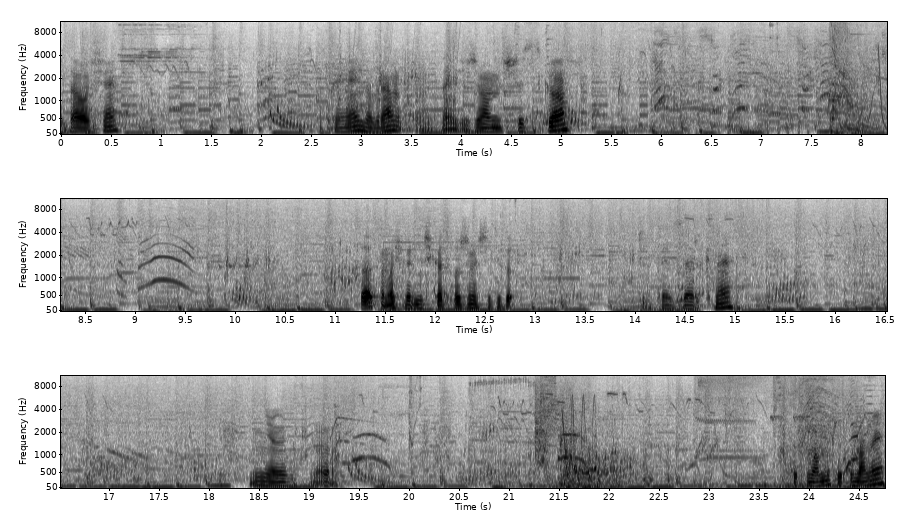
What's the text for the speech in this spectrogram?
udało się. Okej, dobra. Wydaje się, że mamy wszystko. To tą ośmiorniczkę otworzymy jeszcze tylko... Tutaj zerknę. Nie, dobra. Co tu mamy? Co tu mamy?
